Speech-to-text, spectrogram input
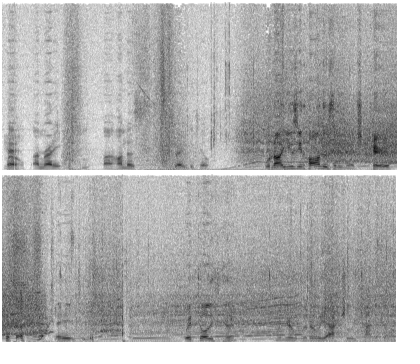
Hey, No. I'm ready. Uh, Honda's ready to kill. We're not using Hondas anymore, Jared. Hey, Wait till you when you're literally actually kind of dumb.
